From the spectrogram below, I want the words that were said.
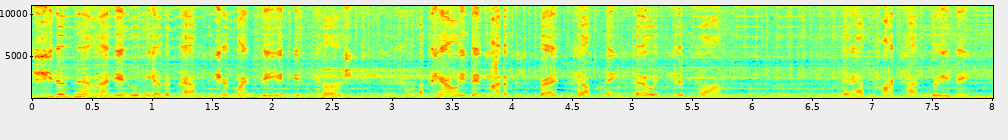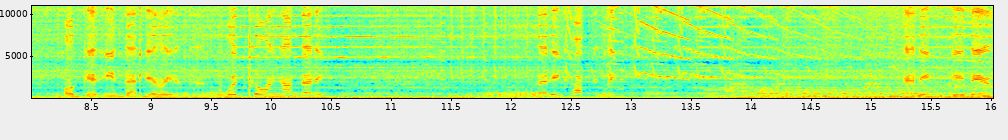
She doesn't have an idea who the other passenger might be at first. Apparently they might have spread something, so it's, it's um, they're having a hard time breathing or getting in that area. What's going on, Betty? Betty, talk to me. Betty, are you there?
